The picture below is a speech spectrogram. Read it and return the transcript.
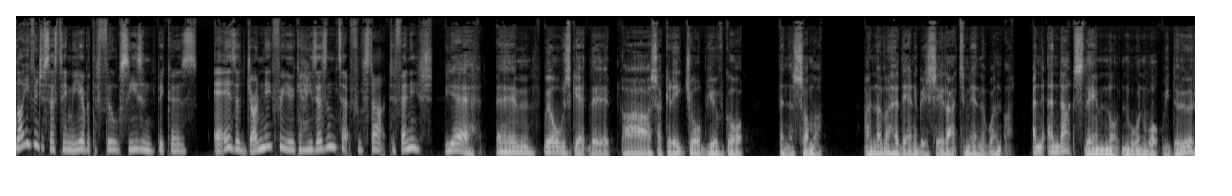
not even just this time of year, but the full season because it is a journey for you guys, isn't it, from start to finish? Yeah, um, we always get the ah, oh, it's a great job you've got in the summer. I never had anybody say that to me in the winter and and that's them not knowing what we do.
